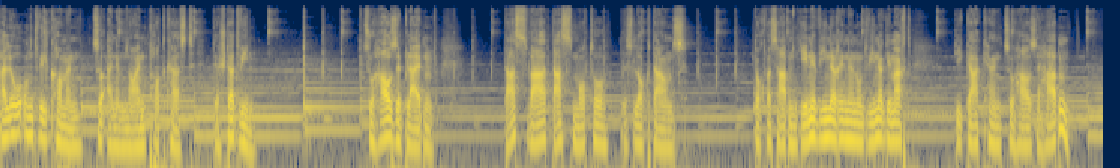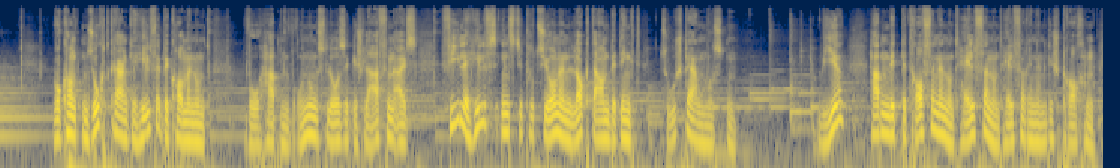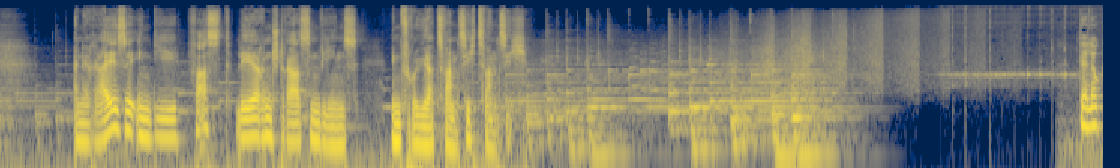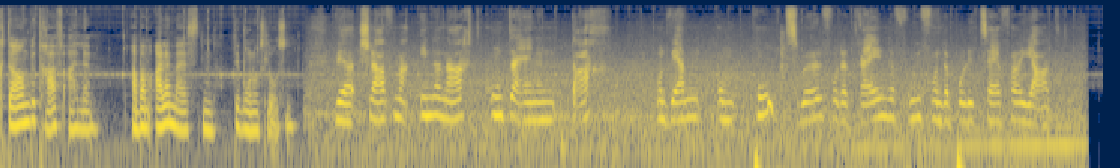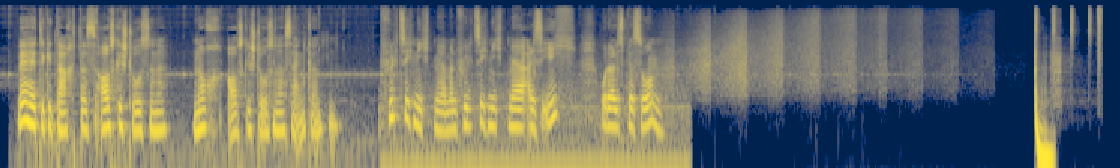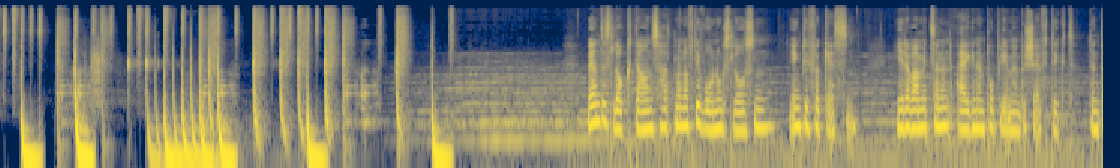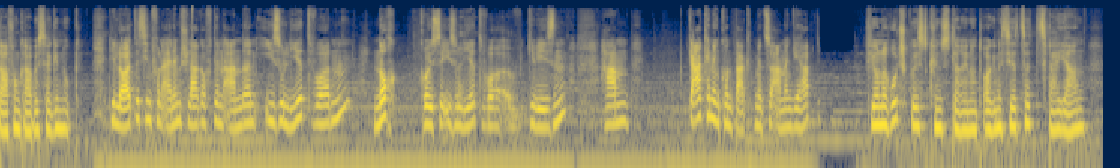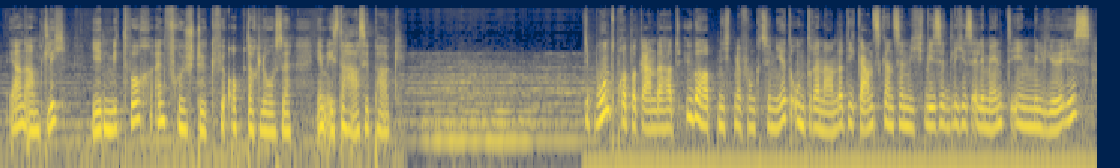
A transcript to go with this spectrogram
Hallo und willkommen zu einem neuen Podcast der Stadt Wien. Zu Hause bleiben. Das war das Motto des Lockdowns. Doch was haben jene Wienerinnen und Wiener gemacht, die gar kein Zuhause haben? Wo konnten Suchtkranke Hilfe bekommen und wo haben Wohnungslose geschlafen, als viele Hilfsinstitutionen lockdownbedingt zusperren mussten? Wir haben mit Betroffenen und Helfern und Helferinnen gesprochen. Eine Reise in die fast leeren Straßen Wiens im Frühjahr 2020. Der Lockdown betraf alle, aber am allermeisten die Wohnungslosen. Wir schlafen in der Nacht unter einem Dach und werden um Punkt 12 oder 3 in der Früh von der Polizei verjagt. Wer hätte gedacht, dass Ausgestoßene noch ausgestoßener sein könnten? Man fühlt sich nicht mehr, man fühlt sich nicht mehr als ich oder als Person. Während des Lockdowns hat man auf die Wohnungslosen irgendwie vergessen. Jeder war mit seinen eigenen Problemen beschäftigt, denn davon gab es ja genug. Die Leute sind von einem Schlag auf den anderen isoliert worden, noch größer isoliert gewesen, haben gar keinen Kontakt mehr zu anderen gehabt. Fiona Rutschko ist Künstlerin und organisiert seit zwei Jahren ehrenamtlich jeden Mittwoch ein Frühstück für Obdachlose im Esterhazy-Park die Mundpropaganda hat überhaupt nicht mehr funktioniert untereinander, die ganz, ganz ein wesentliches Element im Milieu ist.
